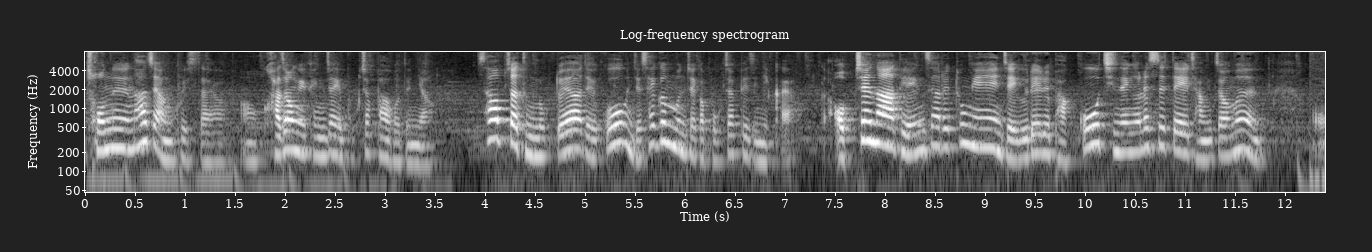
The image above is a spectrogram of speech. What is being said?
저는 하지 않고 있어요. 어, 과정이 굉장히 복잡하거든요. 사업자 등록도 해야 되고 이제 세금 문제가 복잡해지니까요. 업체나 대행사를 통해 이제 의뢰를 받고 진행을 했을 때의 장점은 어,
